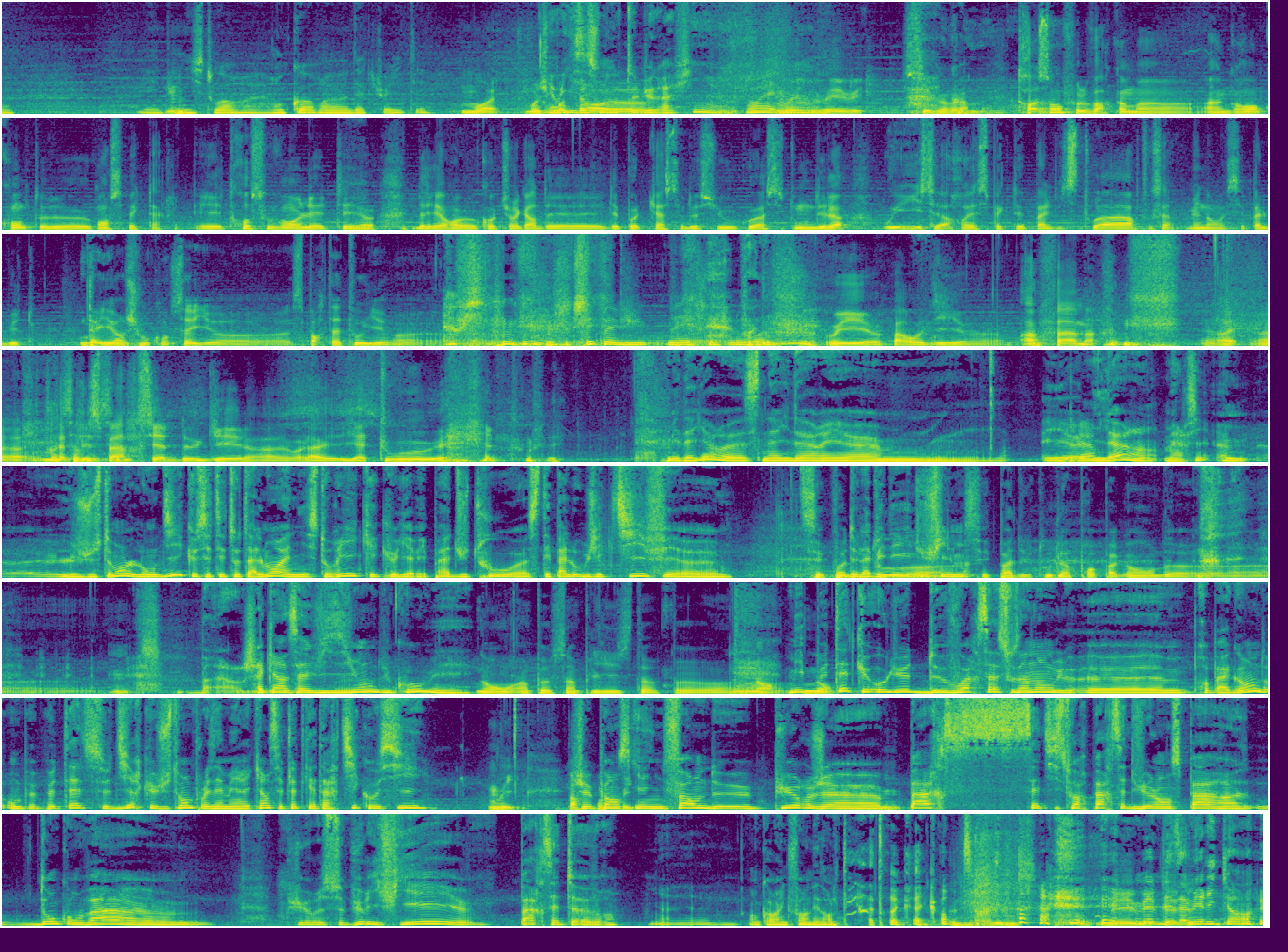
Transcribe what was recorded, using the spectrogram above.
et d'une histoire euh, encore euh, d'actualité. Ouais. Moi je Ah oui, c'est préfère. son euh, autobiographie. Ouais, Oui, oui, oui. C'est vrai. comme- 300, faut le voir comme un, un grand conte de grand spectacle. Et trop souvent, il a été. euh, D'ailleurs, euh, quand tu regardes des, des podcasts dessus ou quoi, c'est tout le monde est là. Oui, ça respecte pas l'histoire, tout ça. Mais non, c'est pas le but. D'ailleurs, je vous conseille euh, Spartatouille. euh, Je l'ai pas vu, mais faut que je le Faut- voie. Oui, euh, parodie euh, infâme. ouais, ouais, ouais. Moi, les Spartiates de gays, là. Voilà, il y a tout. Mais d'ailleurs, euh, Snyder et, euh, et euh, Miller. Miller, merci, euh, justement, l'ont dit que c'était totalement anhistorique et qu'il n'y avait pas du tout, euh, c'était pas l'objectif. euh, C'est pas de la BD et du film. C'est pas du tout de la propagande. bah, alors, chacun a sa vision, du coup, mais. non, un peu simpliste, un peu. euh, Non. Mais peut-être qu'au lieu de voir ça sous un angle euh, propagande, on peut peut-être se dire que justement pour les Américains, c'est peut-être cathartique aussi. Oui. Je contre, pense oui. qu'il y a une forme de purge euh, Mm. par cette histoire, par cette violence, par donc on va euh, pur- se purifier par cette œuvre. Euh, encore une fois, on est dans le théâtre grec. Mais- mais Même les t'as- Américains.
